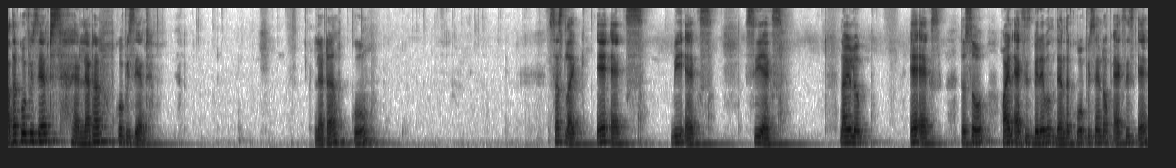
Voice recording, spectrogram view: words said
other coefficients letter coefficient letter co such like ax, bx, cx. Now you look ax. So when x is variable then the coefficient of x is a.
